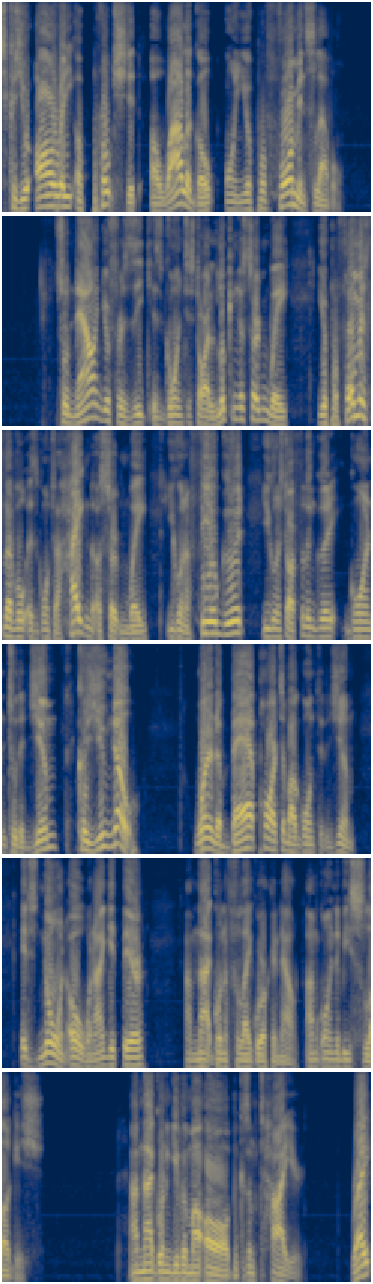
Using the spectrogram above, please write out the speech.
Because you already approached it a while ago on your performance level. So now your physique is going to start looking a certain way. Your performance level is going to heighten a certain way. You're going to feel good. You're going to start feeling good going to the gym because you know one of the bad parts about going to the gym it's knowing, oh, when I get there, I'm not going to feel like working out. I'm going to be sluggish. I'm not going to give it my all because I'm tired. Right?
